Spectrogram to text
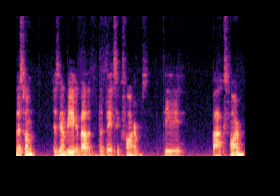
This one is going to be about the basic forms. The box form,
